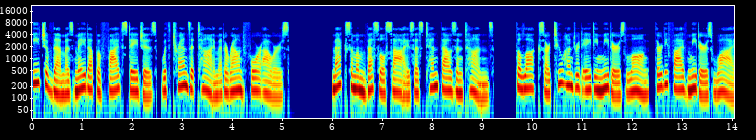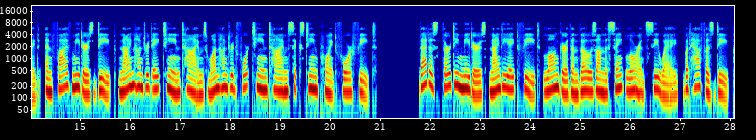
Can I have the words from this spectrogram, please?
Each of them is made up of five stages, with transit time at around four hours. Maximum vessel size is 10,000 tons. The locks are 280 meters long, 35 meters wide, and 5 meters deep, 918 times 114 times 16.4 feet. That is 30 meters, 98 feet longer than those on the St. Lawrence Seaway, but half as deep.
